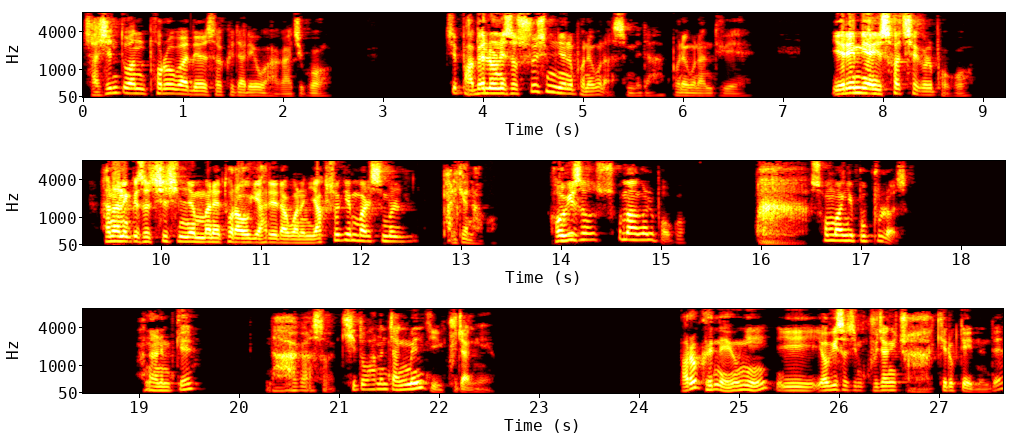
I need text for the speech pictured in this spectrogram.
자신 또한 포로가 되어서 그 자리에 와가지고 즉 바벨론에서 수십 년을 보내고 났습니다. 보내고 난 뒤에 예레미야의 서책을 보고 하나님께서 70년 만에 돌아오게 하리라고 하는 약속의 말씀을 발견하고 거기서 소망을 보고 하, 소망이 부풀러서 하나님께 나아가서 기도하는 장면이지 구장이에요. 바로 그 내용이 이 여기서 지금 구장이 쫙 기록되어 있는데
